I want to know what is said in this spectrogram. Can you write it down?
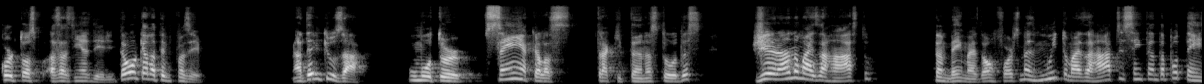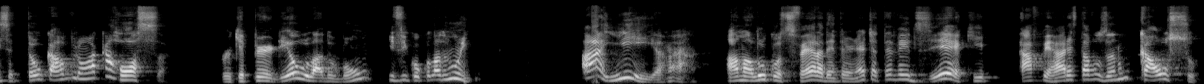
cortou as, as asinhas dele. Então o que ela teve que fazer? Ela teve que usar um motor sem aquelas traquitanas todas, gerando mais arrasto, também mais downforce, mas muito mais arrasto e sem tanta potência. Então o carro virou uma carroça, porque perdeu o lado bom e ficou com o lado ruim. Aí, a, a malucosfera da internet até veio dizer que a Ferrari estava usando um calço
